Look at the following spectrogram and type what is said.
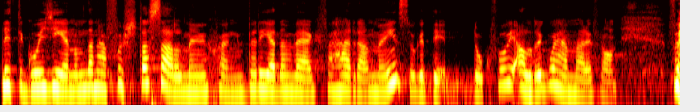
lite gå igenom den här första salmen vi sjöng, Bered en väg för Herren, men jag insåg att det, då får vi aldrig gå hem härifrån. För,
